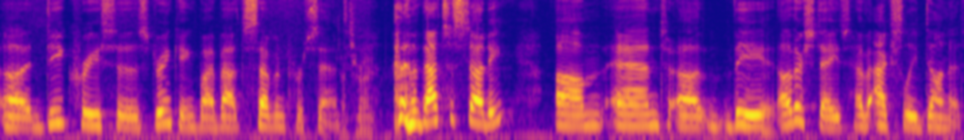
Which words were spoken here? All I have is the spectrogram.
uh, decreases drinking by about 7%. That's right. That's a study. Um, and uh, the other states have actually done it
